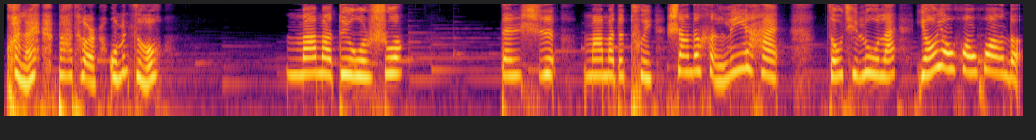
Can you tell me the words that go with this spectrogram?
快来，巴特尔，我们走。妈妈对我说。但是妈妈的腿伤得很厉害，走起路来摇摇晃晃的。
